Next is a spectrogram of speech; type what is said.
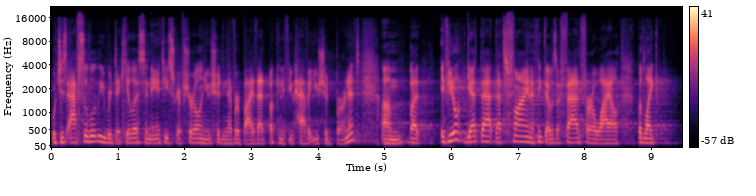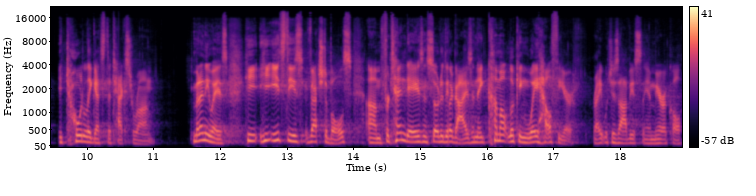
which is absolutely ridiculous and anti scriptural, and you should never buy that book. And if you have it, you should burn it. Um, but if you don't get that, that's fine. I think that was a fad for a while. But like, it totally gets the text wrong. But, anyways, he, he eats these vegetables um, for 10 days, and so do the other guys, and they come out looking way healthier, right? Which is obviously a miracle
